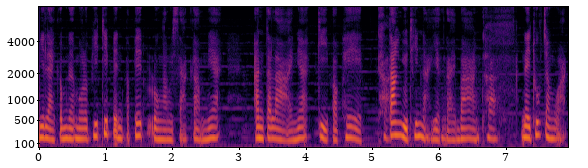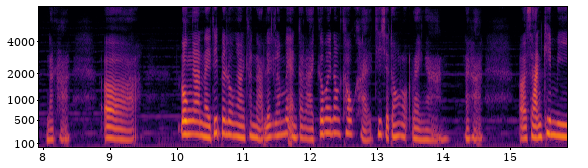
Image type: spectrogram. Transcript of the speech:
มีแหล่งกำเนิดมลพิษที่เป็นประเภทโรงงานอุตสาหกรรมเนี่ยอันตรายเนี่ยกี่ประเภทค่ะตั้งอยู่ที่ไหนอย่างไรบ้างค่ะ ในทุกจังหวัดนะคะเอ่อโรงงานไหนที่เป็นโรงงานขนาดเล็กและไม่อันตรายก็ไม่ต้องเข้าข่ายที่จะต้องรายงานนะคะเอ่อสารเคมี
